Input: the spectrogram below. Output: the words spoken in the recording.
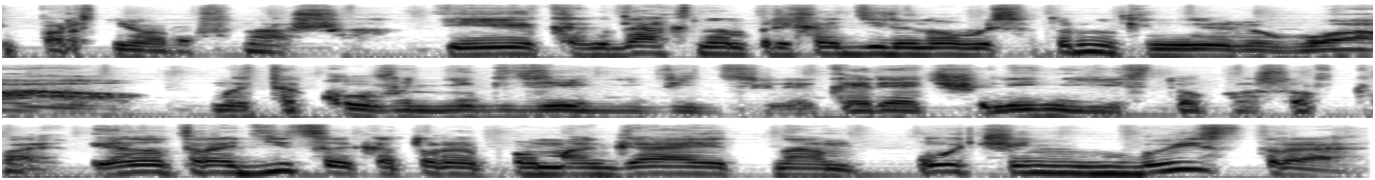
и партнеров наших. И когда к нам приходили новые сотрудники, они говорили, вау, мы такого нигде не видели. Горячая линия есть только в Softline. И это традиция, которая помогает нам очень быстро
